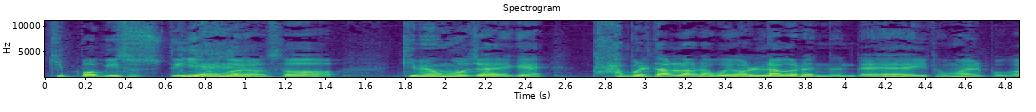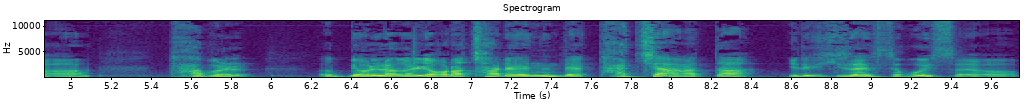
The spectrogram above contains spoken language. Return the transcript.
기법이 있을 수도 있는 예. 거여서 김영 후보자에게 답을 달라라고 연락을 했는데 이 동아일보가 답을 연락을 여러 차례 했는데 닿지 않았다 이렇게 기사에 쓰고 있어요.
